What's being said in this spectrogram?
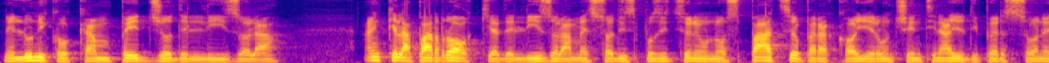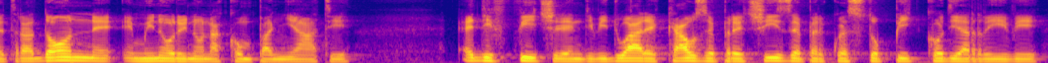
nell'unico campeggio dell'isola. Anche la parrocchia dell'isola ha messo a disposizione uno spazio per accogliere un centinaio di persone tra donne e minori non accompagnati. È difficile individuare cause precise per questo picco di arrivi.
